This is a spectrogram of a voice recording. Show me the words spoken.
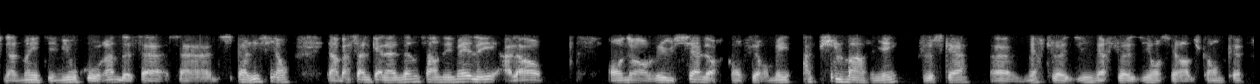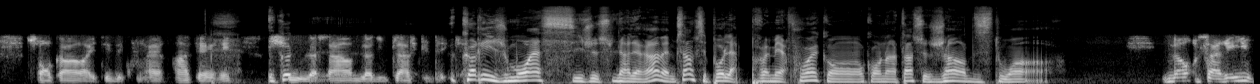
finalement été mis au courant de sa, sa disparition. L'ambassade canadienne s'en est mêlée. Alors on a réussi à leur confirmer absolument rien jusqu'à euh, mercredi. Mercredi, on s'est rendu compte que son corps a été découvert enterré sous le sable d'une plage publique. Corrige-moi si je suis dans l'erreur, mais il me semble que c'est pas la première fois qu'on entend ce genre d'histoire. Non, ça arrive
